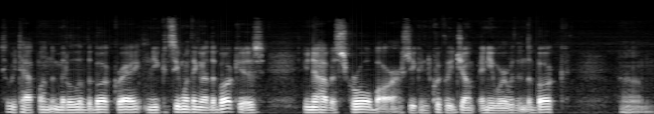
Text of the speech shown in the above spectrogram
So we tap on the middle of the book, right? And you can see one thing about the book is you now have a scroll bar, so you can quickly jump anywhere within the book. Um,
